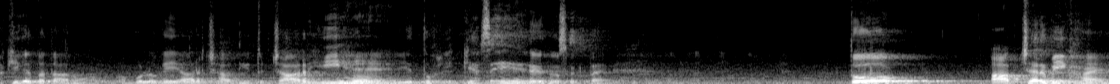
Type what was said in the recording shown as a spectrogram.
हकीकत बता रहा हूँ अब बोलोगे, यार, शादी तो चार ही हैं, ये तो ये कैसे हो सकता है? तो आप चर्बी खाएँ,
